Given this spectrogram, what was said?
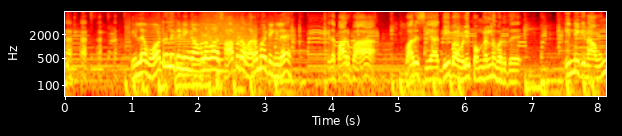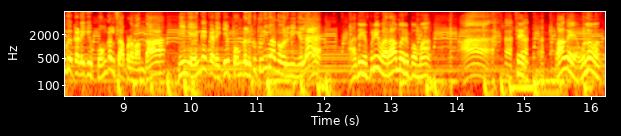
இல்ல ஹோட்டலுக்கு நீங்க அவ்வளவா சாப்பிட வர மாட்டீங்களே இத பாருப்பா வரிசையா தீபாவளி பொங்கல்னு வருது. இன்னைக்கு நான் உங்க கடைக்கு பொங்கல் சாப்பிட வந்தா நீங்க எங்க கடைக்கு பொங்கலுக்கு துணி வாங்க வருவீங்கல்ல? அது எப்படி வராம இருப்போமா? ஆ, சரி வாங்க ஐயா உள்ள வாங்க.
